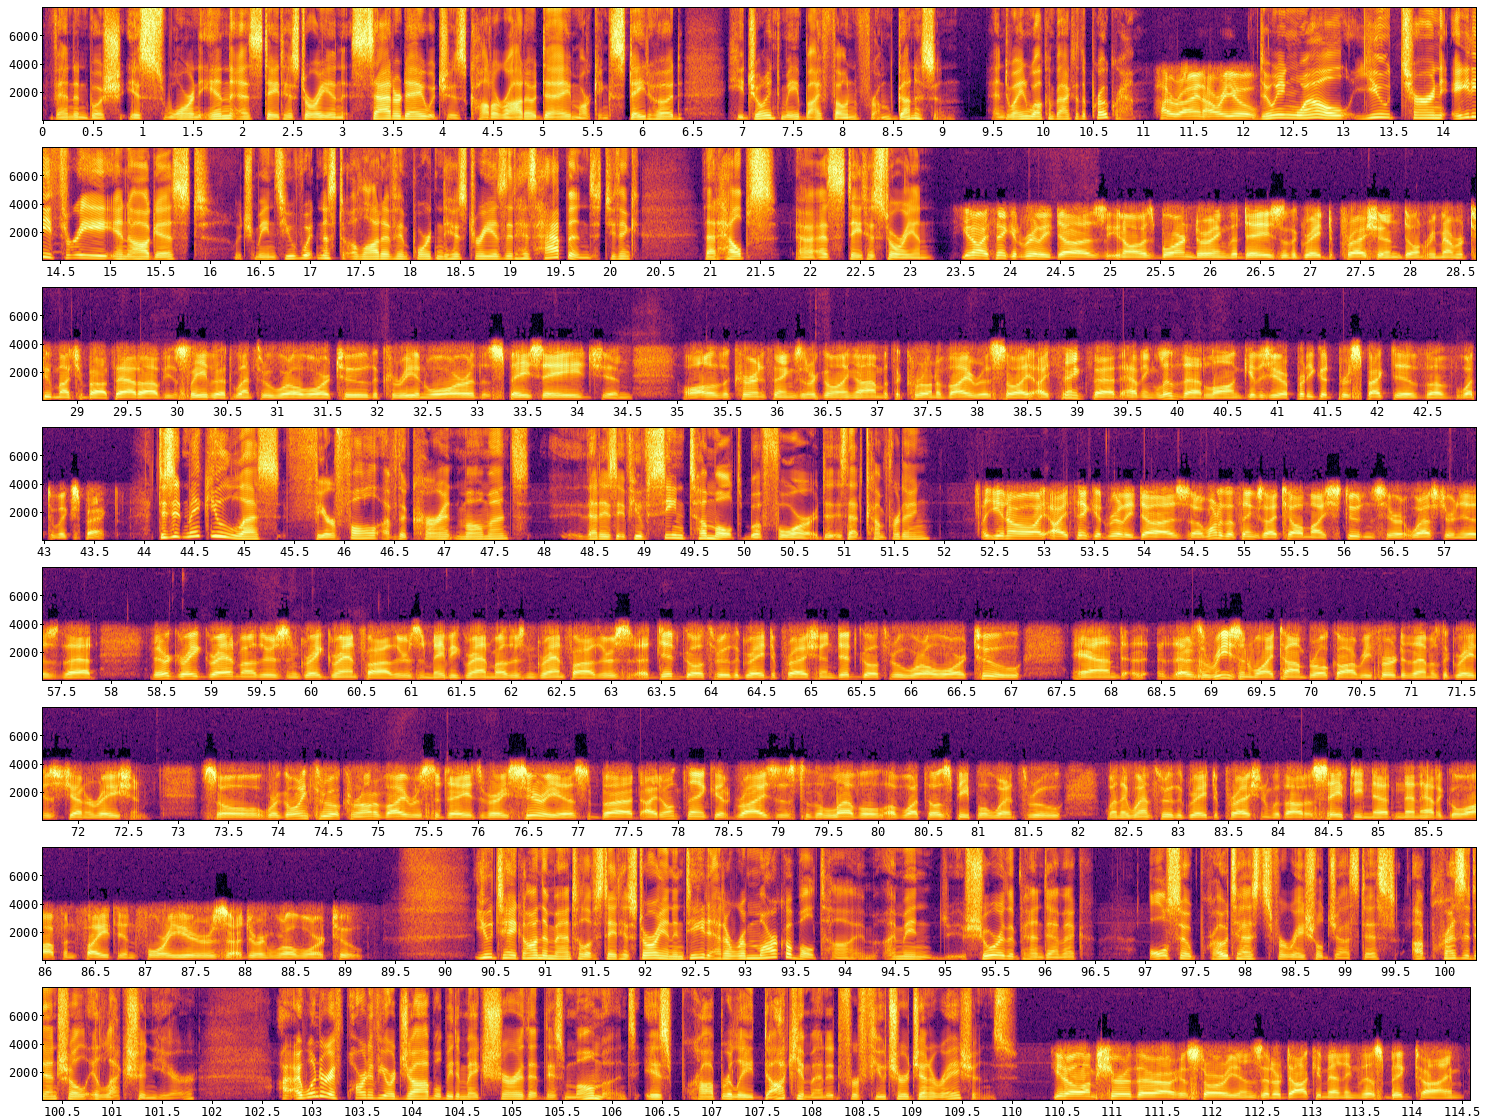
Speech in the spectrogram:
Vandenbusche is sworn in as state historian Saturday, which is Colorado Day, marking statehood. He joined me by phone from Gunnison. And Duane, welcome back to the program. Hi, Ryan. How are you? Doing well. You turn 83 in August, which means you've witnessed a lot of important history as it has happened. Do you think that helps uh, as state historian? You know, I think it really does. You know, I was born during the days of the Great Depression. Don't remember too much about that, obviously, but went through World War II, the Korean War, the space age, and all of the current things that are going on with the coronavirus. So I, I think that having lived that long gives you a pretty good perspective of what to expect. Does it make you less fearful of the current moment? That is, if you've seen tumult before, is that comforting? You know, I, I think it really does. Uh, one of the things I tell my students here at Western is that their great grandmothers and great grandfathers and maybe grandmothers and grandfathers uh, did go through the Great Depression, did go through World War II, and uh, there's a reason why Tom Brokaw referred to them as the greatest generation. So we're going through a coronavirus today. It's very serious, but I don't think it rises to the level of what those people went through when they went through the Great Depression without a safety net and then had to go off and fight in four years uh, during World War II. You take on the mantle of state historian indeed at a remarkable time. I mean, sure, the pandemic, also protests for racial justice, a presidential election year. I wonder if part of your job will be to make sure that this moment is properly documented for future generations. You know, I'm sure there are historians that are documenting this big time.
